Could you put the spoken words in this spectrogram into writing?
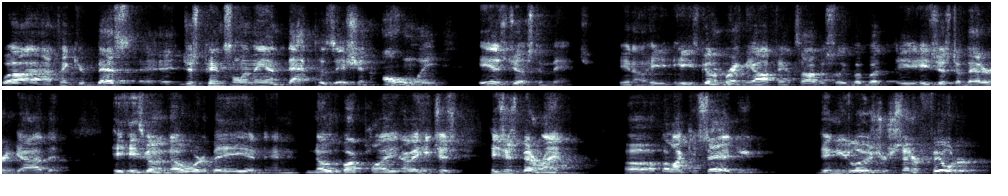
Well, I think your best, uh, just penciling in that position only is Justin Bench. You know, he he's going to bring the offense, obviously, but but he, he's just a veteran guy that he, he's going to know where to be and, and know the bunt play. I mean, he just he's just been around. Uh, but like you said, you then you lose your center fielder,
